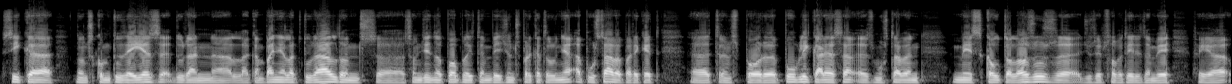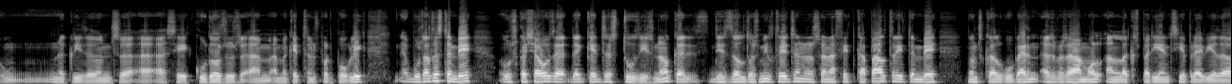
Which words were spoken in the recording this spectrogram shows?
sí que, doncs, com tu deies, durant uh, la campanya electoral, doncs, uh, Som gent del poble i també Junts per Catalunya apostava per aquest uh, transport públic, ara es mostraven més cautelosos, uh, Josep Salvatella també feia un, una crida doncs, a, a ser curosos amb, amb aquest transport públic. Vosaltres també us queixeu d'aquests estudis, no? que des del 2013 no se n'ha fet cap altre i també doncs, que el govern es basava molt en l'experiència prèvia de,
